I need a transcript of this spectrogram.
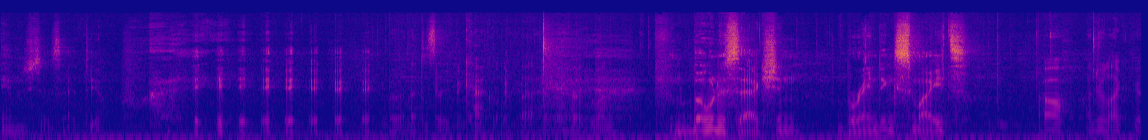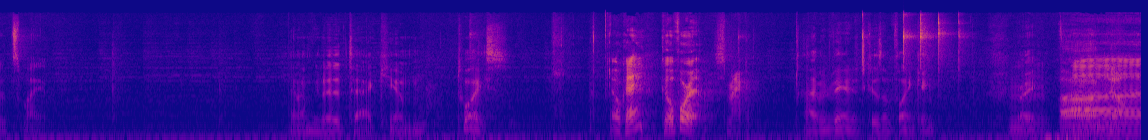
Damage does that do? That is a cackle if I ever heard one. Bonus action, branding smite, Oh, I do like a good smite. and I'm gonna attack him twice. Okay, go for it. Smack him. I have advantage because I'm flanking. Right. Uh, no,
